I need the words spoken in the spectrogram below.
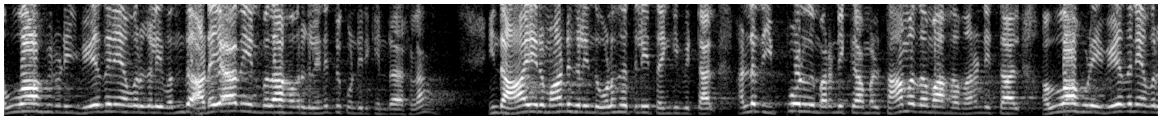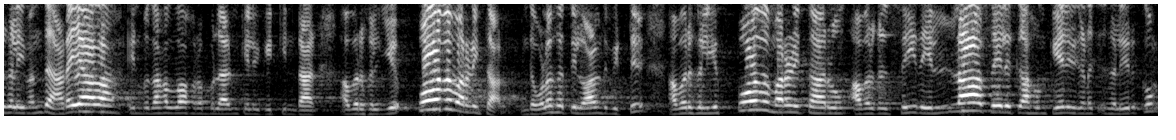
அல்லாஹினுடைய வேதனை அவர்களை வந்து அடையாது என்பதாக அவர்கள் நினைத்துக் கொண்டிருக்கின்றார்களா? இந்த ஆயிரம் ஆண்டுகள் இந்த உலகத்திலே தங்கிவிட்டால் அல்லது இப்பொழுது மரணிக்காமல் தாமதமாக மரணித்தால் அல்லாஹுடைய வேதனை அவர்களை வந்து அடையாதா என்பதாக அல்லாஹ் ரபுல் கேள்வி கேட்கின்றான். அவர்கள் எப்போது மரணித்தாலும் இந்த உலகத்தில் வாழ்ந்துவிட்டு அவர்கள் எப்போது மரணித்தாரும் அவர்கள் செய்த எல்லா செயலுக்காகவும் கேள்வி கணக்குகள் இருக்கும்.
